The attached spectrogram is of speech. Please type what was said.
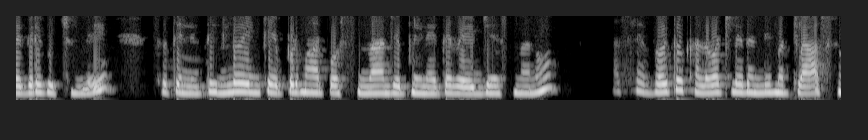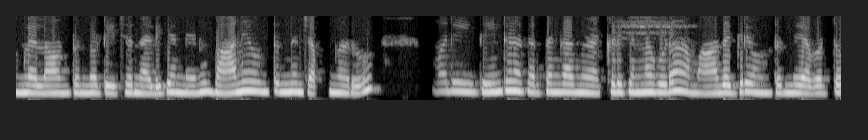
దగ్గరే కూర్చుంది. సో తిని తినిలో ఇంకా ఎప్పుడు మార్పు వస్తుందా అని చెప్పి నేనైతే వెయిట్ చేస్తున్నాను. అసలు ఎవరితో కలవట్లేదండి. మరి క్లాస్ రూమ్లో ఎలా ఉంటుందో టీచర్ని అడిగాను నేను. బాగానే ఉంటుందని చెప్తున్నారు మరి ఇదేంటో నాకు అర్థం కాదు. మేము ఎక్కడికి వెళ్ళినా కూడా మా దగ్గరే ఉంటుంది. ఎవరితో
